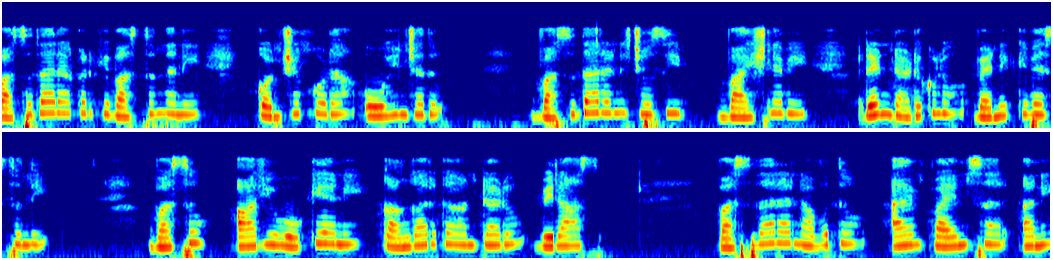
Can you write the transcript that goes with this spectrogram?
వసుధార అక్కడికి వస్తుందని కొంచెం కూడా ఊహించదు. వసుధారని చూసి వైష్ణవి రెండు అడుగులు వెనక్కి వేస్తుంది. వసు ఆర్ యు ఓకే అని కంగారుగా అంటాడు విరాస్. వసుధార నవ్వుతూ ఐఎమ్ ఫైన్ సార్ అని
